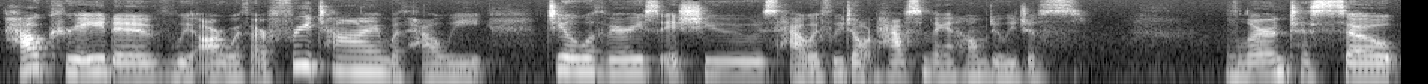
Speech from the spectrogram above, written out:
how creative we are with our free time, with how we deal with various issues, how if we don't have something at home, do we just learn to sew?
